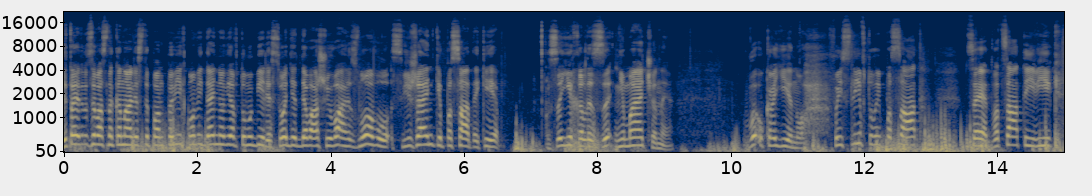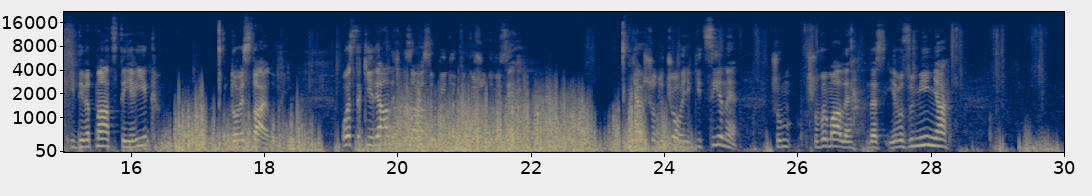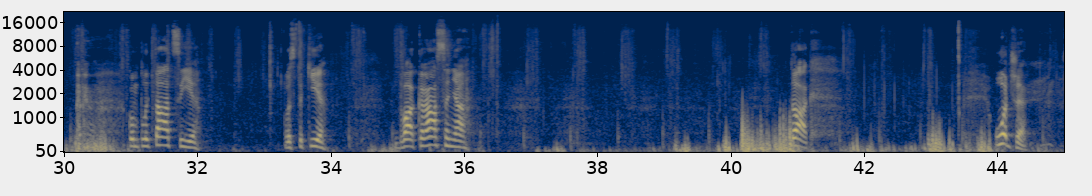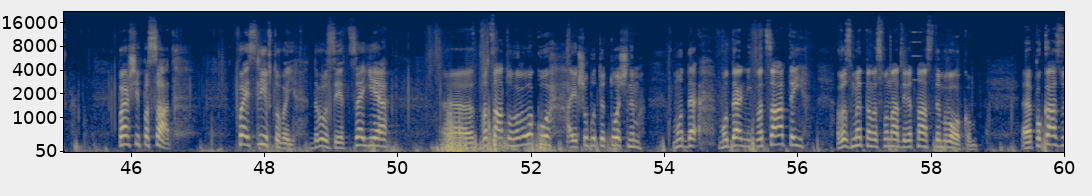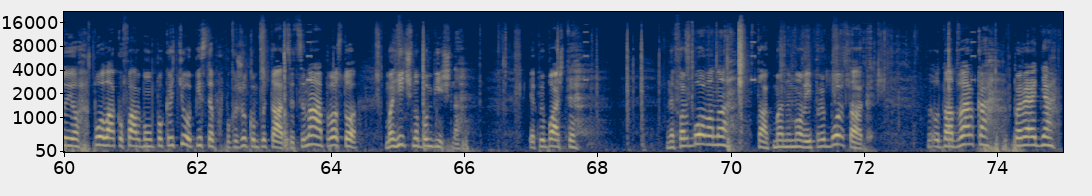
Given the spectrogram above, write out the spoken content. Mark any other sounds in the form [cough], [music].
Вітаю друзі, вас на каналі Степан Павік. Новий день, нові автомобілі. Сьогодні для вашої уваги знову свіженькі Passat, які заїхали з Німеччини в Україну. Фейсліфтовий Passat. Це 20-й рік і 19-й рік. Дорестайловий. Ось такі лялечки. Зараз обійду, покажу, друзі. Як що до чого, які ціни, щоб, щоб ви мали десь і розуміння комплектації. Ось такі два красення. Так. Отже, перший Passat фейсліфтовий, друзі, це є е, 20-го року, а якщо бути точним, модельний 20-й, розмитнилась вона 19-м роком. Е, Показую по лакофарбовому покриттю, після покажу комплектацію. Ціна просто магічно бомбічна. Як ви бачите, не фарбована. Так, в мене новий прибор. Так. Одна дверка передня,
